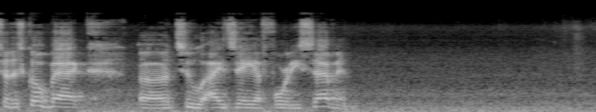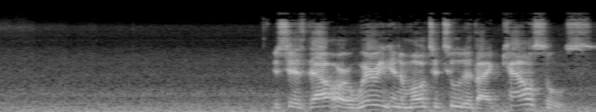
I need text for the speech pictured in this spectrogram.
So let's go back uh, to Isaiah 47. It says, Thou art weary in the multitude of thy counsels.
